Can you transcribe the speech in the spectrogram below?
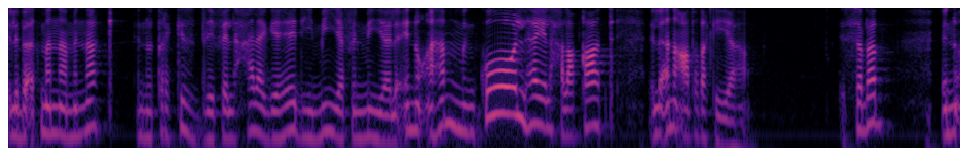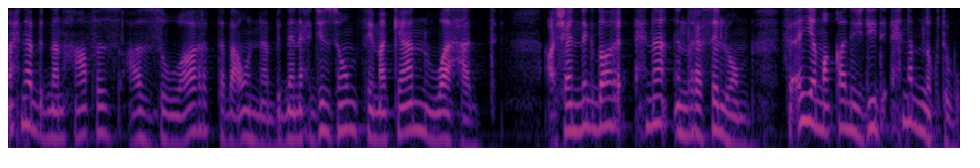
اللي بأتمنى منك إنه تركز لي في الحلقة هذه مية في المية لأنه أهم من كل هاي الحلقات اللي أنا أعطيتك إياها. السبب؟ إنه إحنا بدنا نحافظ على الزوار تبعونا بدنا نحجزهم في مكان واحد عشان نقدر إحنا نراسلهم في أي مقال جديد إحنا بنكتبه.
